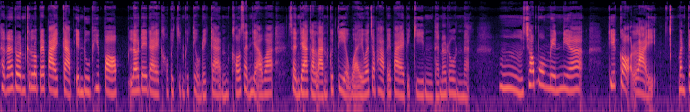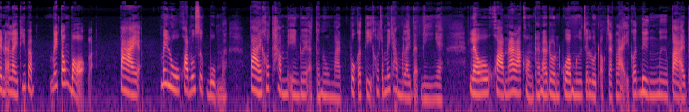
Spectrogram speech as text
ธนดลขึ้นรถไปไปกับเอ็นดูพี่ป๊อป แล้วใดๆเขาไปกินก๋วยเตี๋ยวด้วยกัน เขาสัญญาว่าสัญญากับร้านก๋วยเตี๋ยวไว้ว่าจะพาไปไปไปกินธนดลน่ะ อืมชอบโมเมนต์เนี้ย ที่เกาะไหล มันเป็นอะไรที่แบบไม่ต้องบอกอะปายไม่รู้ความรู้สึกบุ๋มอะปายเขาทำเองโดยอัตโนมัติ ปกติเขาจะไม่ทำอะไรแบบนี้ไง แล้วความน่ารักของธนดลกลัวมือจะหลุดออกจากไหล ก็ดึงมือปายไป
